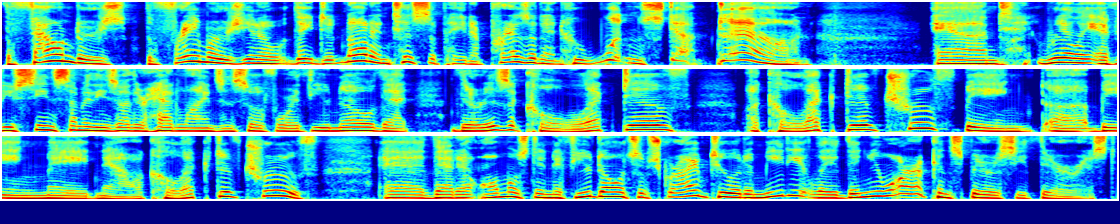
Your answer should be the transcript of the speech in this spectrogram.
the founders, the framers, you know, they did not anticipate a president who wouldn't step down. And really, if you've seen some of these other headlines and so forth, you know that there is a collective, a collective truth being uh, being made now, a collective truth uh, that almost, and if you don't subscribe to it immediately, then you are a conspiracy theorist.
